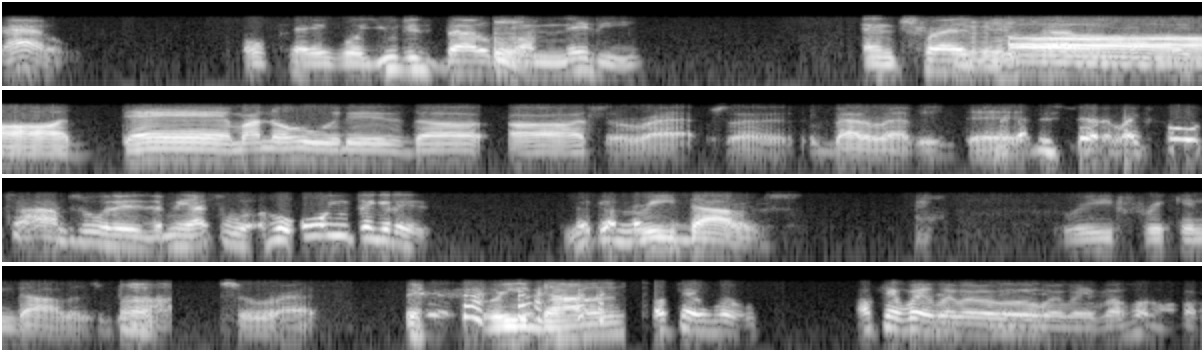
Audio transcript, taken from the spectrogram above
battled. Okay, well you just battled Hmm. Rum Nitty, and Trez Mhm. Oh damn! I know who it is, dog. Oh, it's a rap, son. Battle rap is from Nitty. dead. I just said it like four times. Who it is? I mean, that's who. Who, who you think it is? Nigga, make- Three dollars. Three freaking dollars, bro. Ugh. It's a rap. Three dollars? Okay, well, okay, wait, wait, wait, wait, wait, wait, wait, wait. Hold on, hold on, hold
